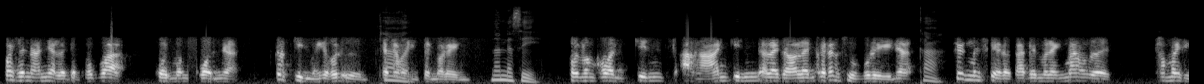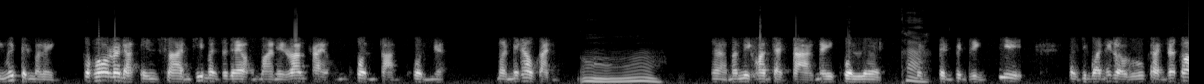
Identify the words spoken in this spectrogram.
เพราะฉะนั้นเนี่ยเราจะพบว่าคนบางคนเนี่ย ก็กินเหมือนกับคนอื่นแต่ทำไมถึงเป็นมะเร็ง นั่นน่ะสิคนบางคนกินอาหารกินอะไรต่ออะไรแม้กระทั่งสูบบุหรี่เนี่ยค่ะซึ่งมันเสี่ยงต่อการเป็นมะเร็งมากเลยทำไมถึงไม่เป็นมะเร็ง ก็เพราะระดับเอนไซม์ที่มันแสดงออกมาในร่างกายของคนต่างคนเนี่ย มันไม่เท่ากันอ๋ออ่า มันมีความแตกต่างในคนเลยค่ะเป็นเป็นเป็นสิ่งที่ปัจจุบันที่เรารู้กัน แล้วก็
